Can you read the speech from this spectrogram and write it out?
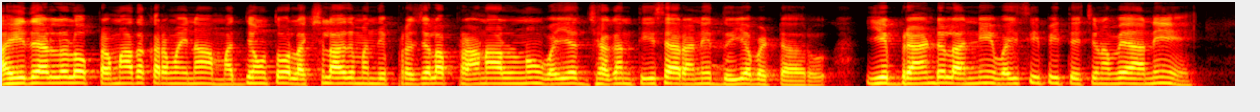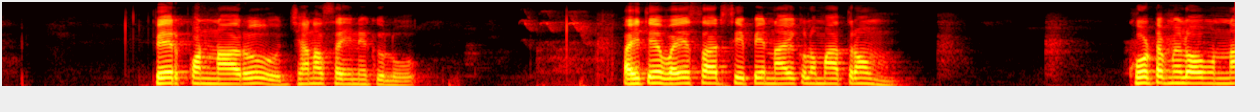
ఐదేళ్ళలో ప్రమాదకరమైన మద్యంతో లక్షలాది మంది ప్రజల ప్రాణాలను వైఎస్ జగన్ తీశారని దుయ్యబట్టారు. ఈ బ్రాండులు అన్నీ వైసీపీ తెచ్చినవే అని పేర్కొన్నారు జన సైనికులు. అయితే వైఎస్ఆర్సీపీ నాయకులు మాత్రం కూటమిలో ఉన్న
